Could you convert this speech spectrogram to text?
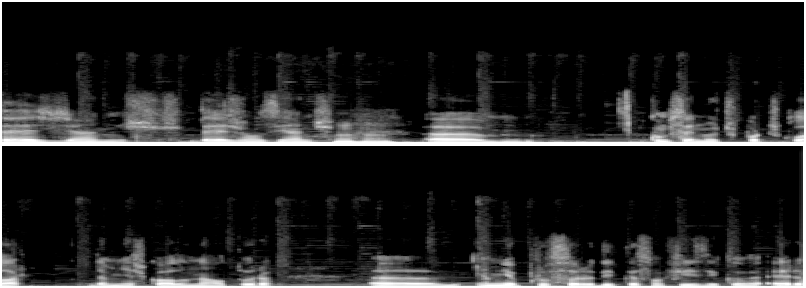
10 anos, 10, 11 anos. Uhum. Um, comecei no desporto escolar da minha escola na altura. Uh, a minha professora de educação física era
